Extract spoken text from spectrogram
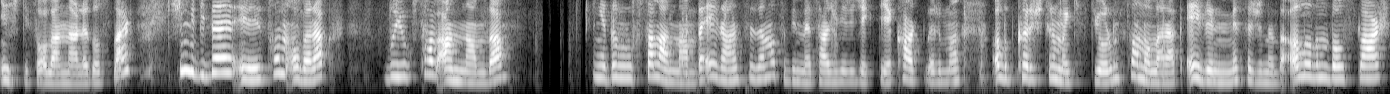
ilişkisi olanlarla dostlar. Şimdi bir de e, son olarak duygusal anlamda ya da ruhsal anlamda evren size nasıl bir mesaj verecek diye kartlarımı alıp karıştırmak istiyorum. Son olarak evrenin mesajını da alalım dostlar.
